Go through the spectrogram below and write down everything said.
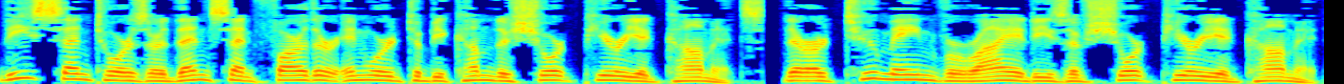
These centaurs are then sent farther inward to become the short-period comets. There are two main varieties of short-period comet:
